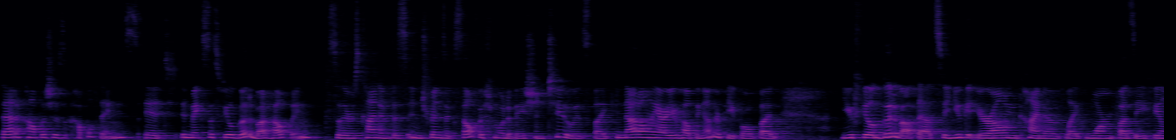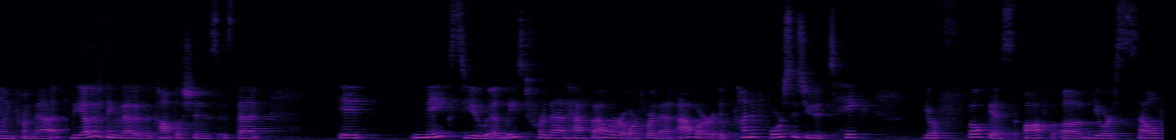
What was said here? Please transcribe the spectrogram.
that accomplishes a couple things. It it makes us feel good about helping. So there's kind of this intrinsic selfish motivation too. It's like not only are you helping other people, but you feel good about that. So you get your own kind of like warm fuzzy feeling from that. The other thing that it accomplishes is that it makes you, at least for that half hour or for that hour, it kind of forces you to take your focus off of yourself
